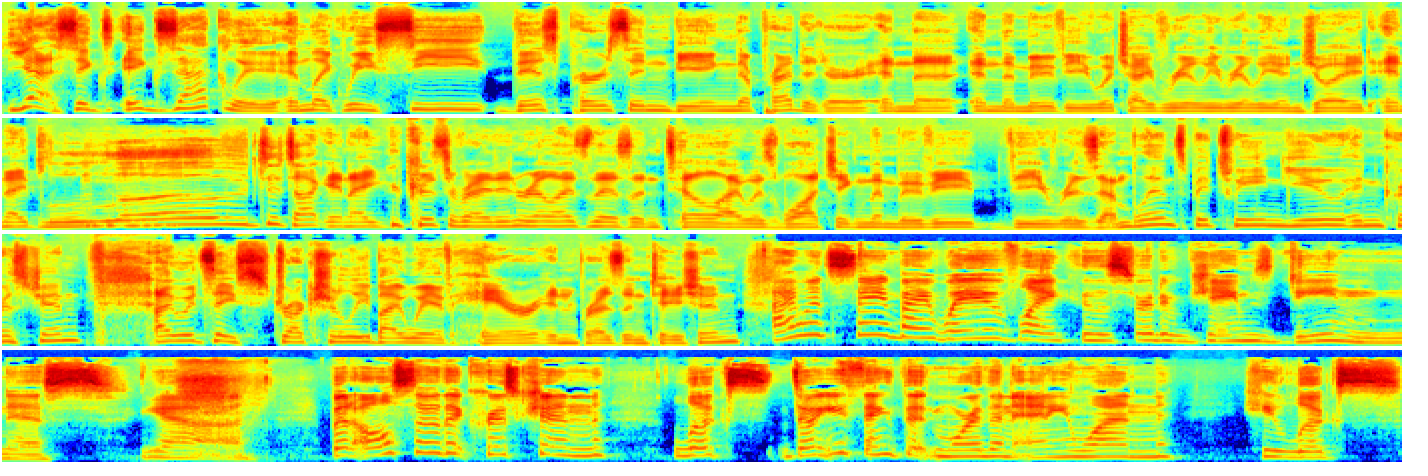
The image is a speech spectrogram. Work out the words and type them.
Yes, ex- exactly. And like we see this person being the predator in the in the movie, which I really really enjoyed. And I'd mm-hmm. love to talk. And I, Christopher, I didn't realize this until I was watching the movie. The resemblance between you and Christian, I would say structurally by way of hair and presentation. I would say by way of like the sort of James Dean-ness. Yeah. But also that Christian looks, don't you think that more than anyone, he looks,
